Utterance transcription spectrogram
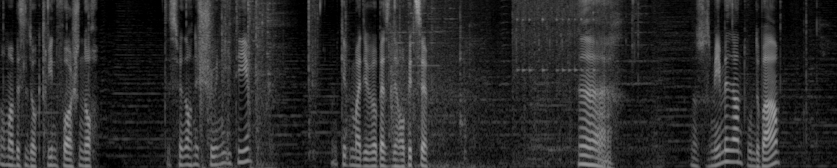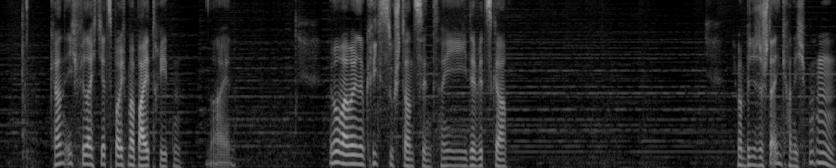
auch mal ein bisschen Doktrin forschen noch. Das wäre noch eine schöne Idee. Und gib mir mal die verbesserte Haubitze. Ah. Das ist das Memeland, wunderbar. Kann ich vielleicht jetzt bei euch mal beitreten? Nein. Immer weil wir in einem Kriegszustand sind. Hey, der Witzka. Ich meine, ich Stein kann ich. Mm -mm.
